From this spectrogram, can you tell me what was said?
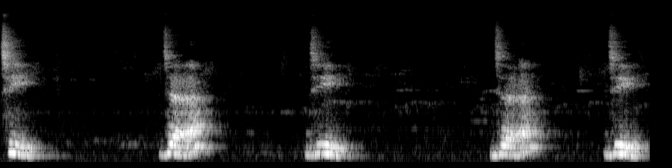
chi j. Ji j. Ji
